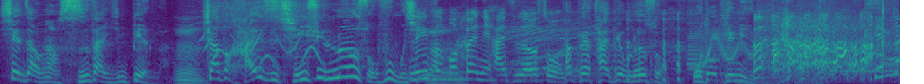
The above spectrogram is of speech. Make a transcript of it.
现在我们讲时代已经变了，嗯，现在都孩子情绪勒索父母亲。你怎么被你孩子勒索？他不要，他也不用勒索，我都听你的。连勒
